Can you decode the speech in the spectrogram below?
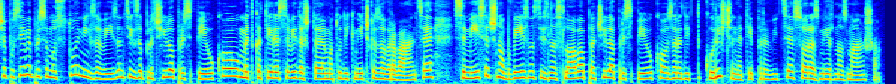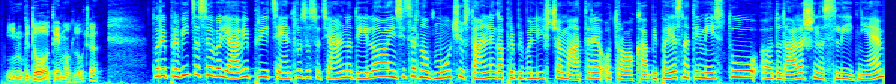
Še posebej pri samostojnih zavezancih za plačilo prispevkov, med katere seveda štejemo tudi kmečke zavarovance, se mesečna obveznost iz naslova plačila prispevkov zaradi koriščenja te pravice sorazmerno zmanjša. In kdo o tem odloča? Torej pravica se uveljavi pri centru za socialno delo, in sicer na območju stalnega prebivališča matere otroka. Bi pa jaz na tem mestu, dodala še naslednje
